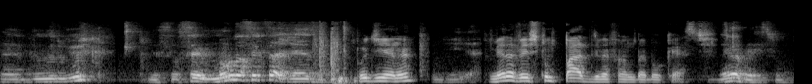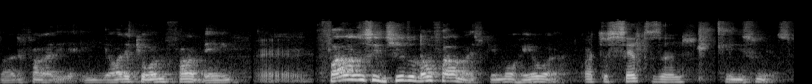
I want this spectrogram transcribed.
É duro, viu? Esse é o sermão da sexagésima. aí. Podia, né? Podia. Primeira vez que um padre vai falar no Biblecast. Primeira vez que um padre falaria. E olha que o homem fala bem. Fala no sentido, não fala mais, porque morreu há 400 anos. É isso mesmo.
